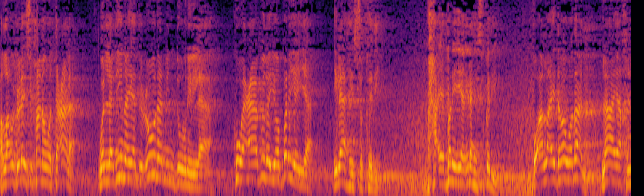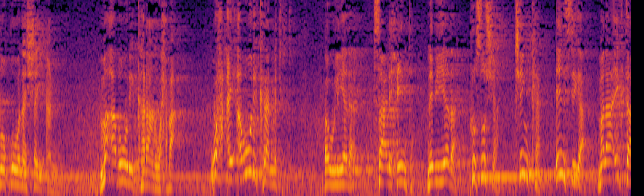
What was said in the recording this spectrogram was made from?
allah wuxuu leeyay subxaanahu wa tacaala waaladiina yadcuuna min duuni illaah kuwa caabudaya oo baryaya ilaahay sokadii waxa ay baryayaan ilaahay sokadii oo alla ay daba wadaan laa yakhluquuna shay-an. Ma abuuri karaan waxba. Wax ay abuuri karaan ma jirto. Awliyada saalixiinta nebiyada rususha jinka insiga malaa'igta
